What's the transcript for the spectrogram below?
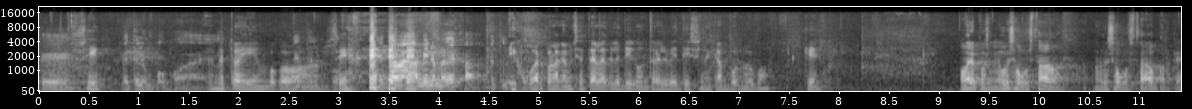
que sí. métele un poco. A, Me meto ahí un poco. un poco. Sí. A mí no me deja. ¿Y jugar con la camiseta del Atlético contra el Betis en el campo nuevo? ¿Qué? Hombre, pues me hubiese gustado, me hubiese gustado porque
